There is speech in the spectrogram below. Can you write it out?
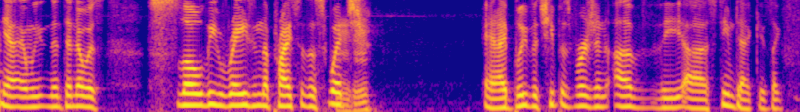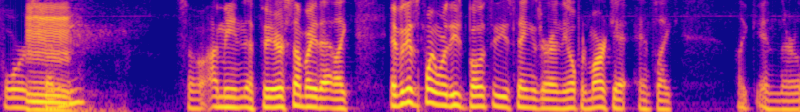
Yeah, and we Nintendo is slowly raising the price of the Switch. Mhm. And I believe the cheapest version of the uh, Steam Deck is like 470. Mm. So I mean, if there's somebody that like, if it gets to the point where these both of these things are in the open market and it's like, like and they're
